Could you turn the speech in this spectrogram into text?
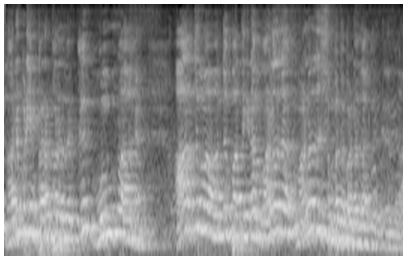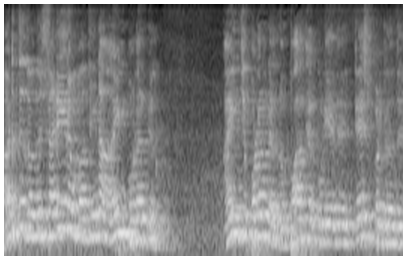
மறுபடியும் பிறப்பதற்கு முன்பாக ஆத்மா வந்து பார்த்தீங்கன்னா மனத மனது சம்பந்தப்பட்டதாக இருக்கிறது. அடுத்தது வந்து சரீரம் பார்த்தீங்கன்னா ஐம்புலன்கள் ஐந்து புலன்கள் நம்ம பார்க்கக்கூடியது டேஸ்ட் பண்ணுறது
